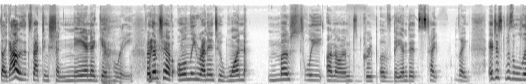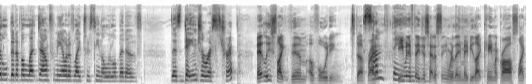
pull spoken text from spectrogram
Like, I was expecting shenaniganry for We- them to have only run into one mostly unarmed group of bandits type. Like, it just was a little bit of a letdown for me. I would have liked to have seen a little bit of this dangerous trip. At least like them avoiding stuff, right? Something. Even if they just had a scene where they maybe like came across like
